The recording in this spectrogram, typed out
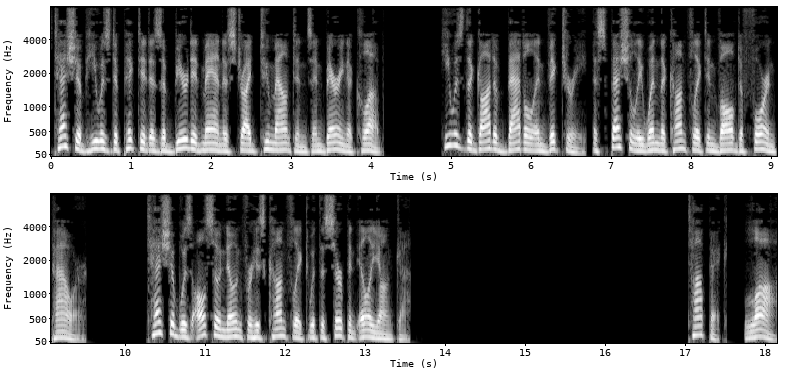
Teshub he was depicted as a bearded man astride two mountains and bearing a club. He was the god of battle and victory, especially when the conflict involved a foreign power. Teshub was also known for his conflict with the serpent Illuyanka. Law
